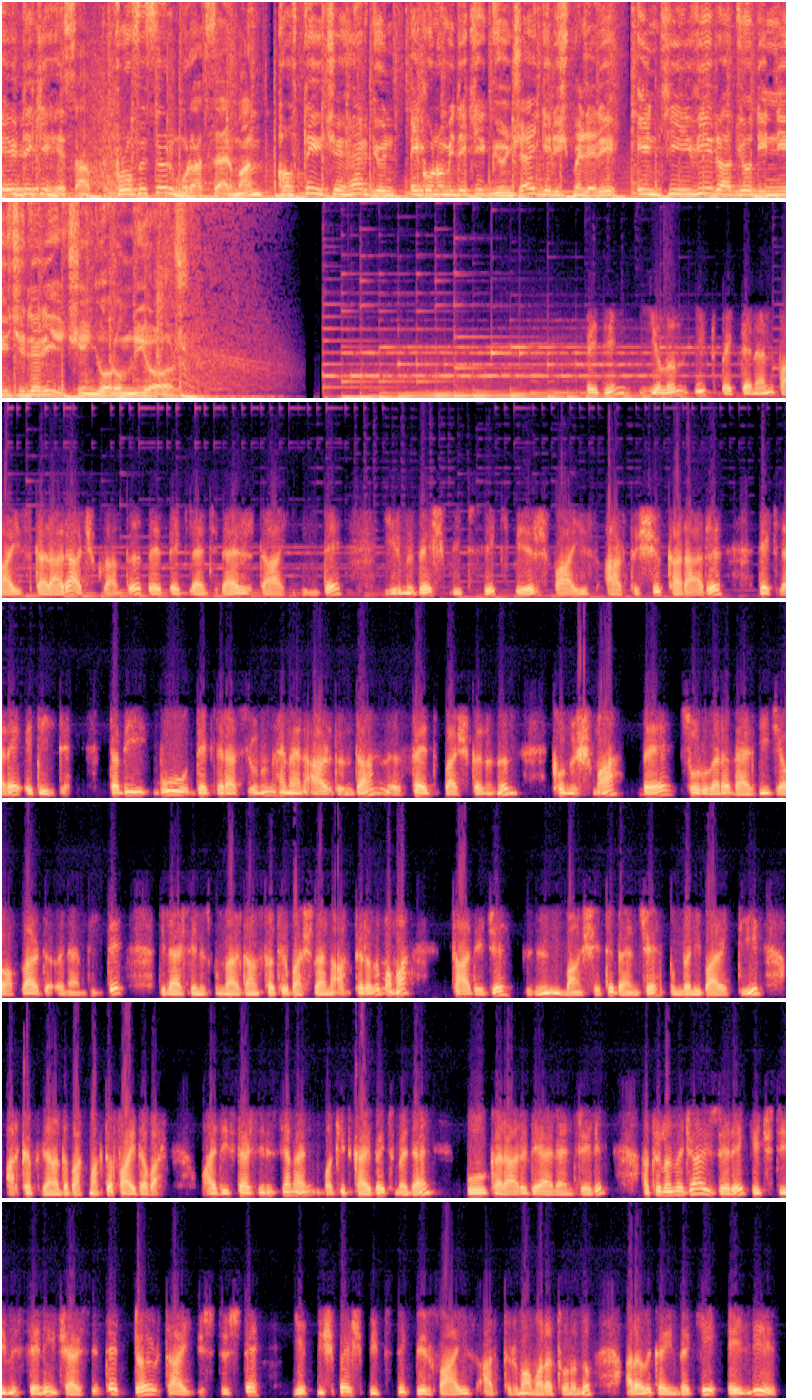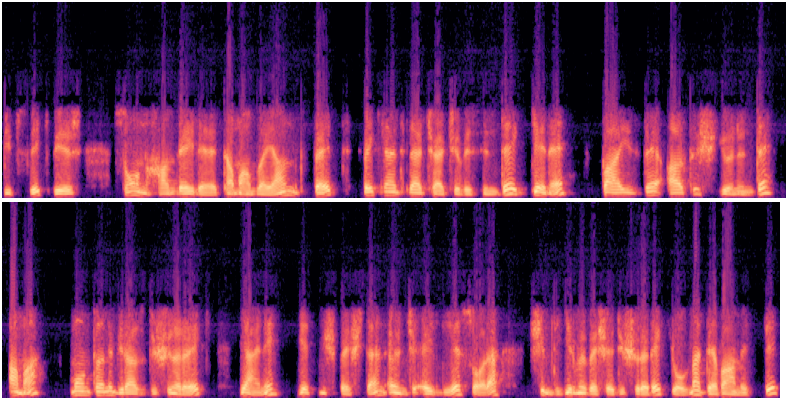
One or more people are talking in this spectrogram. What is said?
Evdeki Hesap. Profesör Murat Ferman hafta içi her gün ekonomideki güncel gelişmeleri NTV Radyo dinleyicileri için yorumluyor. Fed'in yılın ilk beklenen faiz kararı açıklandı ve beklentiler dahilinde 25 bipslik bir faiz artışı kararı deklare edildi. Tabii bu deklarasyonun hemen ardından Fed Başkanı'nın konuşma ve sorulara verdiği cevaplar da önemliydi. Dilerseniz bunlardan satır başlarına aktaralım ama sadece günün manşeti bence bundan ibaret değil. Arka plana da bakmakta fayda var. O halde isterseniz hemen vakit kaybetmeden bu kararı değerlendirelim. Hatırlanacağı üzere geçtiğimiz sene içerisinde 4 ay üst üste 75 bipslik bir faiz arttırma maratonunu Aralık ayındaki 50 bipslik bir son hamleyle tamamlayan FED beklentiler çerçevesinde gene faizde artış yönünde ama montanı biraz düşünerek yani 75'ten önce 50'ye sonra şimdi 25'e düşürerek yoluna devam etti.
